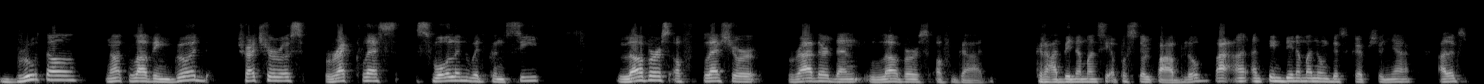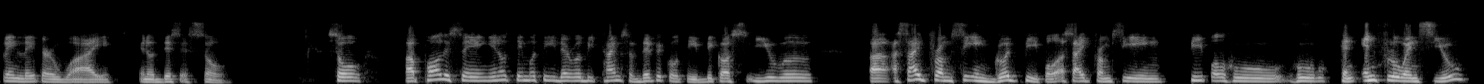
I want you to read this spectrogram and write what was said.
brutal, not loving good, treacherous, reckless, swollen with conceit, lovers of pleasure rather than lovers of God. Grabe naman si Apostol Pablo. Pa ang tindi naman ng description niya. I'll explain later why, you know, this is so. So, uh, Paul is saying, you know, Timothy, there will be times of difficulty because you will, uh, aside from seeing good people, aside from seeing people who who can influence you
